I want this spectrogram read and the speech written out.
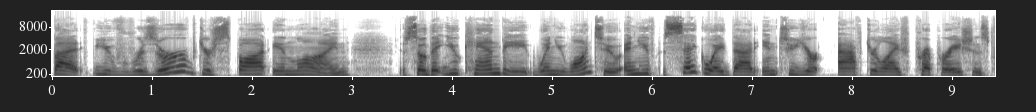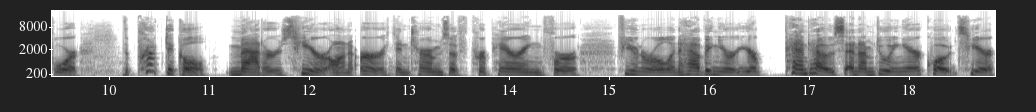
but you've reserved your spot in line so that you can be when you want to. And you've segued that into your afterlife preparations for the practical matters here on earth in terms of preparing for funeral and having your, your penthouse, and I'm doing air quotes here,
